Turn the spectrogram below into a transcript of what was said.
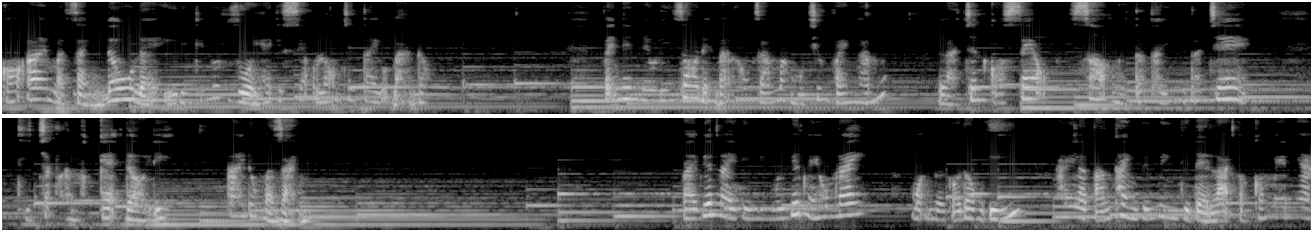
Có ai mà rảnh đâu để ý đến cái nốt ruồi hay cái sẹo lõm trên tay của bạn đâu. Vậy nên nếu lý do để bạn không dám mặc một chiếc váy ngắn là chân có sẹo, sợ người ta thấy người ta chê, thì chắc là mặc kệ đời đi, ai đâu mà rảnh. Bài viết này thì mình mới viết ngày hôm nay. Mọi người có đồng ý hay là tán thành với mình thì để lại ở comment nha.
